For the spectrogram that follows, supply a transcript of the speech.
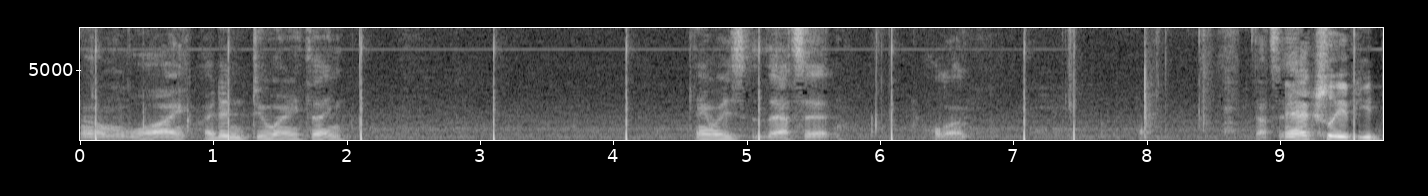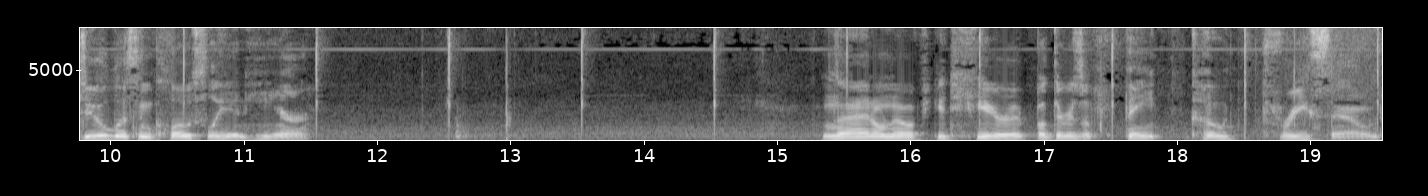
I don't know why. I didn't do anything. Anyways, that's it. Hold on. That's it. Actually, if you do listen closely in here, I don't know if you could hear it, but there is a faint code 3 sound.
